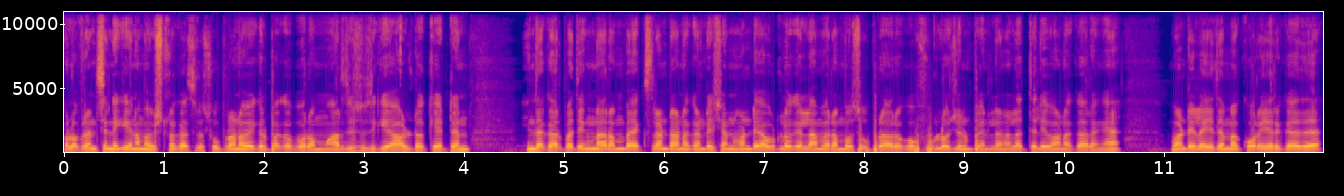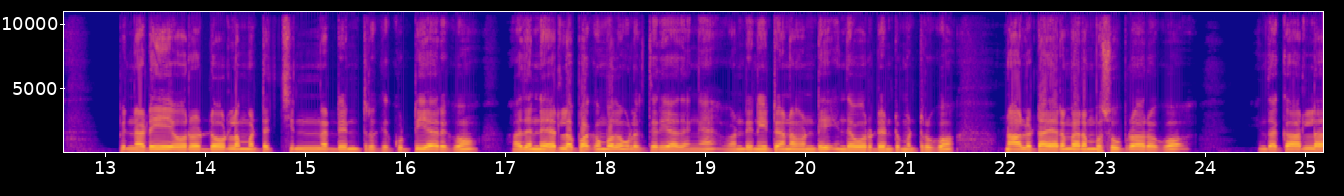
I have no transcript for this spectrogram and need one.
ஹலோ ஃப்ரெண்ட்ஸ் இன்றைக்கி நம்ம விஷ்ணு காசில் சூப்பரான வெஹிக்கிள் பார்க்க போகிறோம் மாருதி சுசுகி ஆல்டோ கேட்டன் இந்த கார் பார்த்திங்கன்னா ரொம்ப எக்ஸலண்ட்டான கண்டிஷன் வண்டி அவுட்லுக் எல்லாமே ரொம்ப சூப்பராக இருக்கும். ஃபுல் ஒரிஜினல் பெயிண்டில் நல்லா தெளிவான காருங்க வண்டியில் எதுவுமே குறைய இருக்காது. பின்னாடி ஒரு டோரில் மட்டும் சின்ன டென்ட் இருக்குது குட்டியாக இருக்கும். அது நேரில் பார்க்கும்போது உங்களுக்கு தெரியாதுங்க. வண்டி நீட்டான வண்டி இந்த ஒரு டென்ட் மட்டும் இருக்கும். நாலு டயருமே ரொம்ப சூப்பராக இருக்கும். இந்த காரில்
